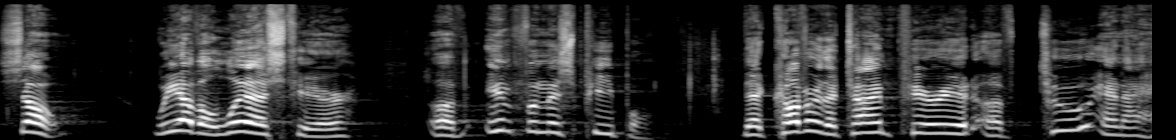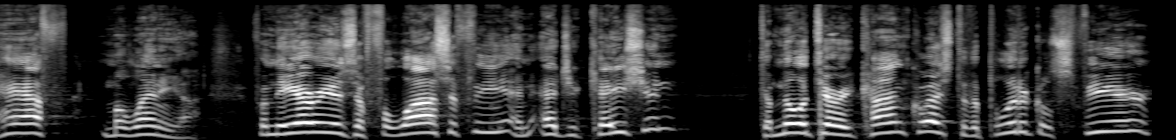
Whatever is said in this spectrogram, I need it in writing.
So, we have a list here of infamous people that cover the time period of two and a half millennia, from the areas of philosophy and education to military conquest to the political sphere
